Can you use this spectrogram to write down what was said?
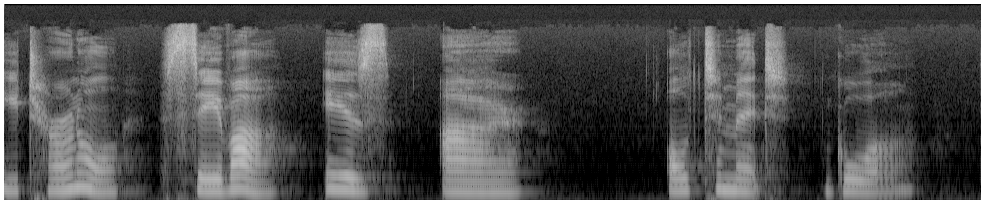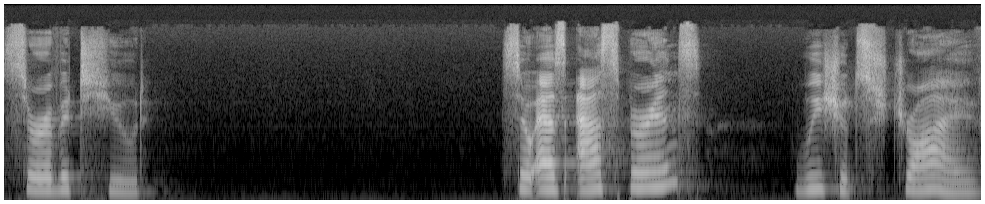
eternal seva is our ultimate goal, servitude. So, as aspirants, we should strive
